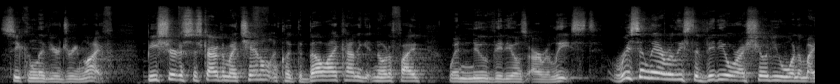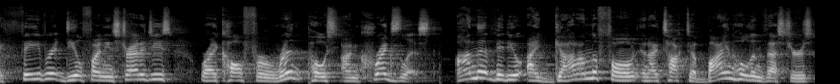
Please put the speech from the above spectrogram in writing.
so you can live your dream life. Be sure to subscribe to my channel and click the bell icon to get notified when new videos are released. Recently, I released a video where I showed you one of my favorite deal finding strategies where I call for rent posts on Craigslist. On that video, I got on the phone and I talked to buy and hold investors,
